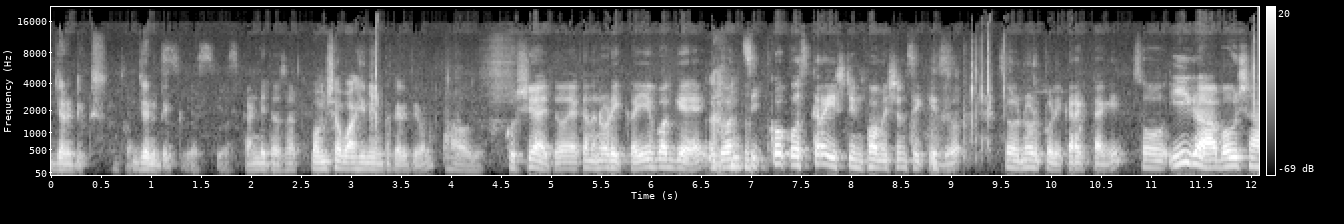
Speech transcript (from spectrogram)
genetics genetic yes yes ಖಂಡಿತ ಸರ್. ವಂಶವಾಹಿನಿ ಅಂತ ಕರಿತೀವಲ್ಲ? ಹೌದು. ಖುಷಿ ಆಯ್ತು. ಯಾಕಂದ್ರೆ ನೋಡಿ ಕೈ ಬಗ್ಗೆ ಇದೊಂದು ಸಿಕ್ಕೋಕ್ಕೋಸ್ಕರ ಇಷ್ಟು ಇನ್ಫಾರ್ಮೇಶನ್ ಸಿಕ್ಕಿದ್ದು. ಸೊ ನೋಡ್ಕೊಳ್ಳಿ ಕರೆಕ್ಟಾಗಿ ಸೊ ಈಗ ಬಹುಶಃ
